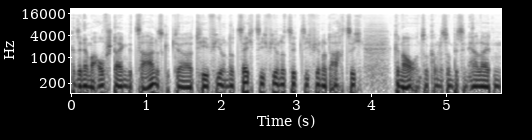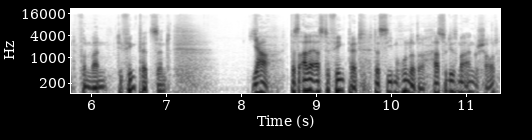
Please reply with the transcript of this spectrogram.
Das sind ja mal aufsteigende Zahlen. Es gibt ja T460, 470, 480. Genau, und so kann man das so ein bisschen herleiten, von wann die ThinkPads sind. Ja, das allererste ThinkPad, das 700er. Hast du dir das mal angeschaut?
